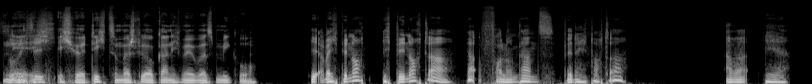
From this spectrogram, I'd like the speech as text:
So nee, richtig. ich, ich höre dich zum Beispiel auch gar nicht mehr übers Mikro. Ja, aber ich bin noch, ich bin noch da. Ja, voll und ganz bin ich noch da. Aber ja.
